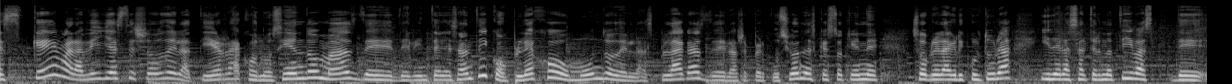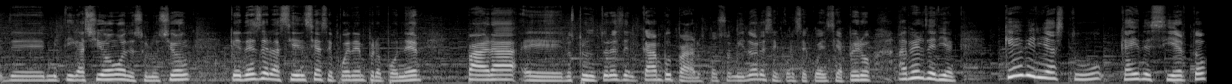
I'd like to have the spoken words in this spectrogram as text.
Pues qué maravilla este show de la Tierra, conociendo más de- del interesante y complejo mundo de las plagas, de las repercusiones que esto tiene sobre la agricultura y de las alternativas de, mitigación o de solución que desde la ciencia se pueden proponer para eh, los productores del campo y para los consumidores en consecuencia. Pero, a ver, Derian, ¿qué dirías tú que hay de cierto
